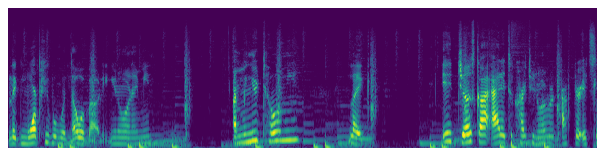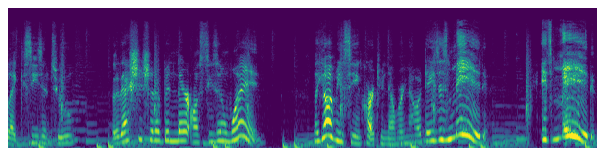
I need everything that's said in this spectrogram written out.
like more people would know about it. You know what I mean? I mean, you're telling me, like, it just got added to Cartoon Network after it's like season two. Like that shit should have been there on season one. Like y'all be seeing Cartoon Network nowadays is mid. It's mid.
